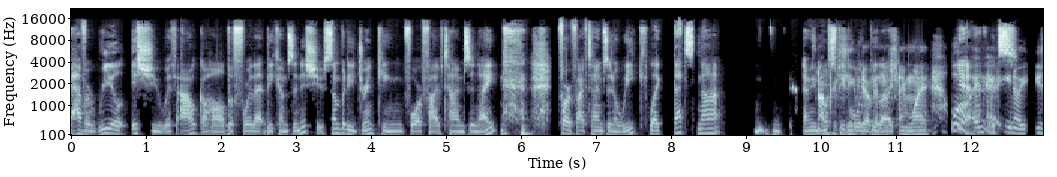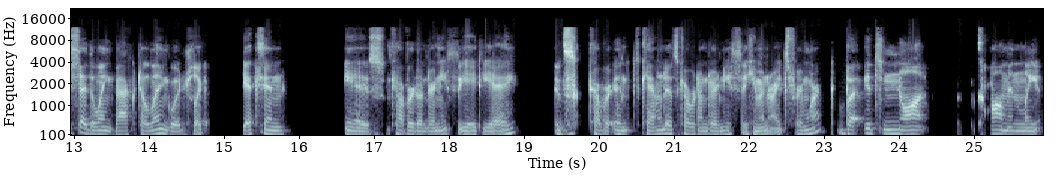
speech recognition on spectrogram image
have a real issue with alcohol before that becomes an issue. Somebody drinking four or five times a night, four or five times in a week, like that's not. I mean, most people would be like the same way. Well, yeah, and uh, you know, you said the link back to language, like addiction is covered underneath the ADA. It's covered in Canada. It's covered underneath the human rights framework, but it's not commonly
